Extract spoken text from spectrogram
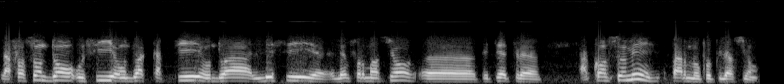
la façon dont aussi on doit capter, on doit laisser euh, l'information euh, peut-être euh, à consommer par nos populations.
